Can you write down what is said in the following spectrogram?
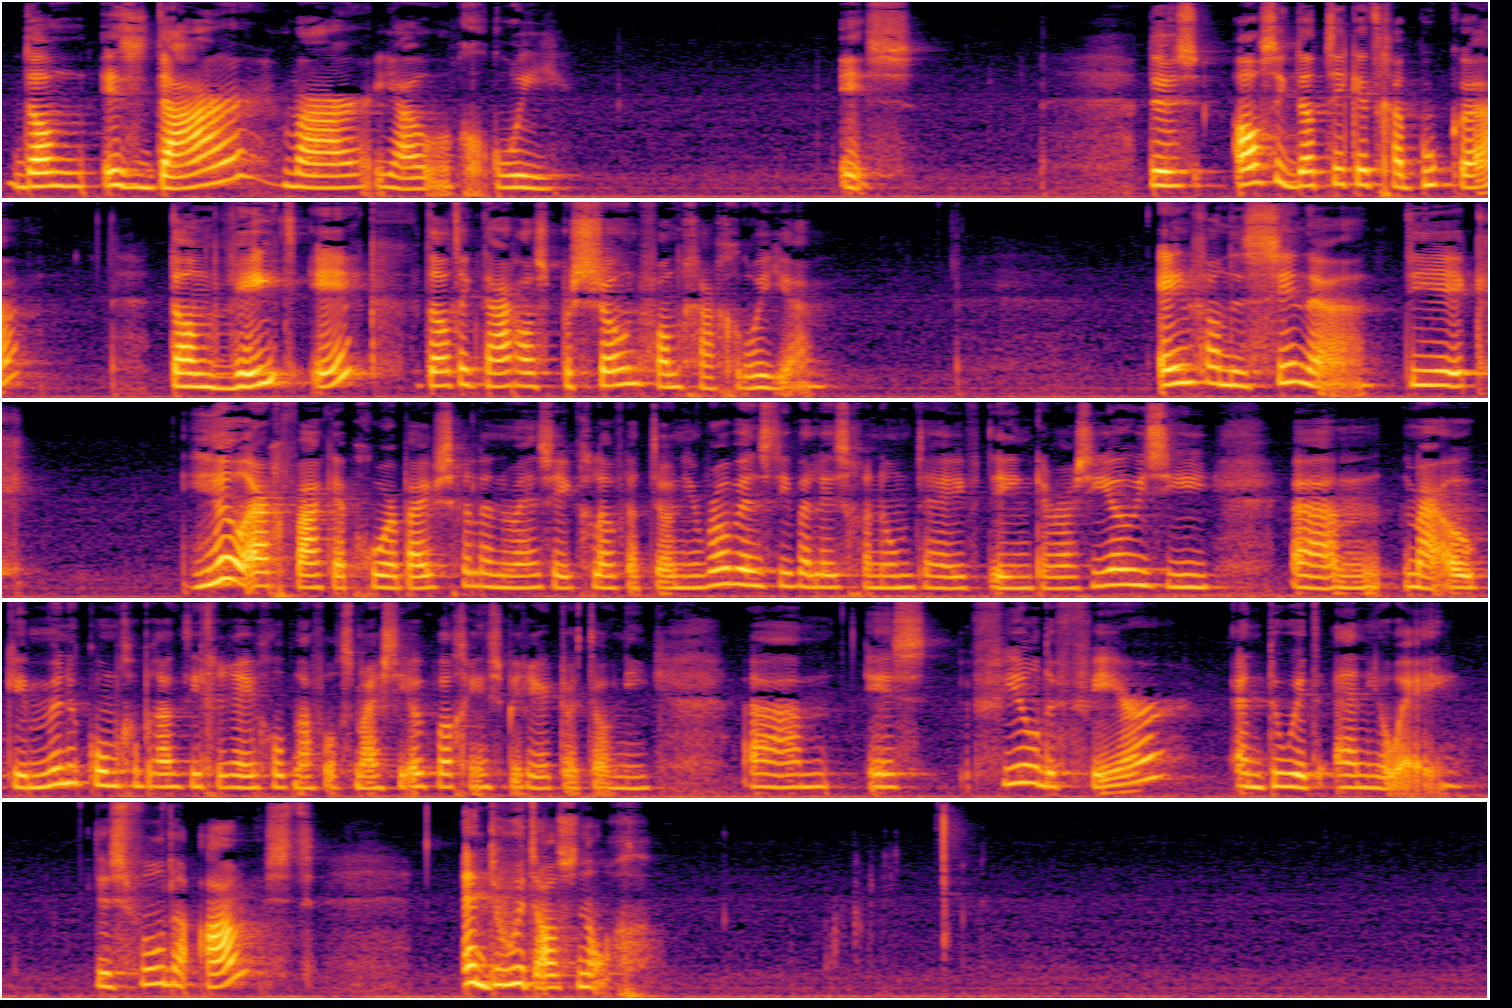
dan is daar waar jouw groei is. Dus als ik dat ticket ga boeken, dan weet ik dat ik daar als persoon van ga groeien. Een van de zinnen die ik heel erg vaak heb gehoord bij verschillende mensen. Ik geloof dat Tony Robbins die wel eens genoemd heeft. Dinka Raziosi. Um, maar ook Kim Munnekom gebruikt die geregeld. Nou, volgens mij is die ook wel geïnspireerd door Tony. Um, is feel the fear and do it anyway. Dus voel de angst en doe het alsnog.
